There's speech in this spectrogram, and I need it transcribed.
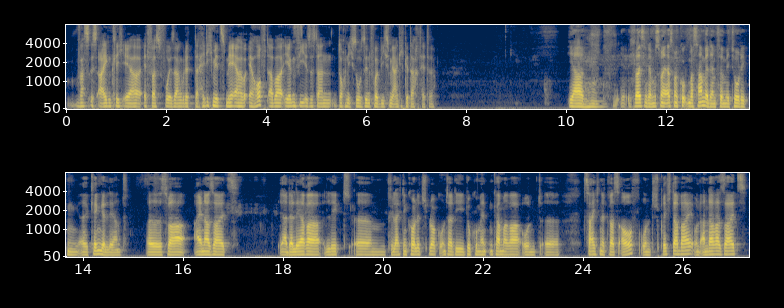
was ist eigentlich eher etwas, wo ihr sagen würdet, da hätte ich mir jetzt mehr erhofft, aber irgendwie ist es dann doch nicht so sinnvoll, wie ich es mir eigentlich gedacht hätte? Ja, ich weiß nicht, da muss man erstmal gucken, was haben wir denn für Methodiken äh, kennengelernt. Also es war einerseits, ja, der Lehrer legt ähm, vielleicht den College-Block unter die Dokumentenkamera und äh, zeichnet was auf und spricht dabei. Und andererseits,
